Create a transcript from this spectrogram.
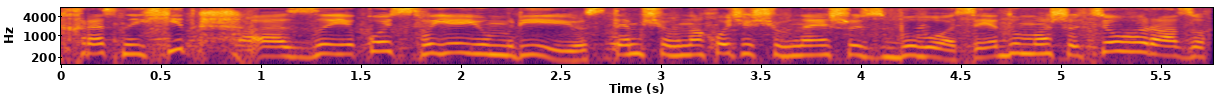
хресний хід е, з якоюсь своєю мрією, з тим, що вона хоче, щоб в неї щось збулося. Я думаю, що цього разу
